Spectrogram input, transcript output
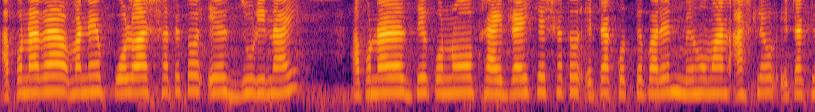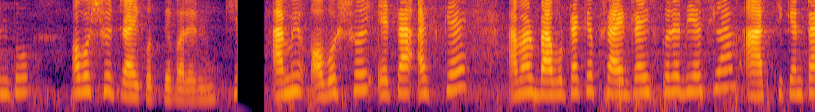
আপনারা মানে পোলোয়ার সাথে তো এর জুড়ি নাই। আপনারা যে কোনো ফ্রাইড রাইসের সাথেও এটা করতে পারেন। মেহমান আসলেও এটা কিন্তু অবশ্যই ট্রাই করতে পারেন। আমি অবশ্যই এটা আজকে আমার বাবুটাকে ফ্রাইড রাইস করে দিয়েছিলাম আর চিকেনটা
